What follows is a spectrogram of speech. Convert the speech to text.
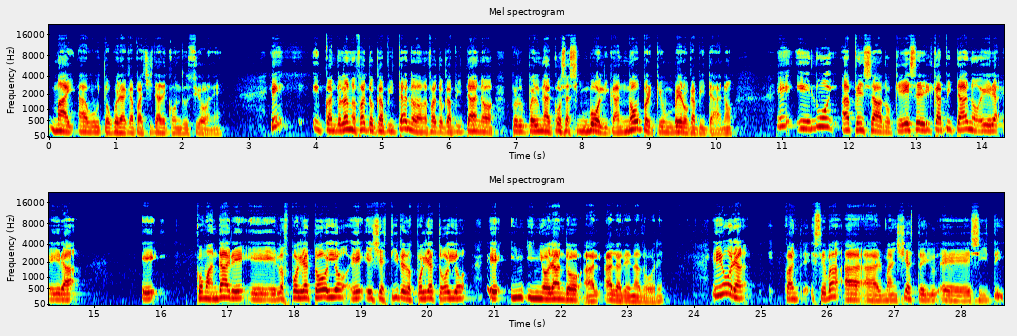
mai ha avuto quella capacità di conduzione. E e quando l'hanno fatto capitano l'hanno fatto capitano per, per una cosa simbolica, non perché è un vero capitano. E, e lui ha pensato che essere il capitano era, era eh, comandare eh, lo spogliatoio e, e, gestire lo spogliatoio e in, ignorando al, all'allenatore. E ora, quando, se va al Manchester eh, City,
